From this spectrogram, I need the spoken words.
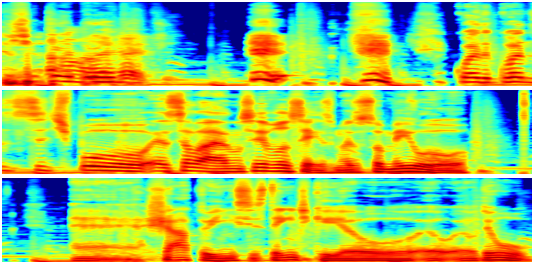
Bicho quebrou, mano. Quando, quando você, tipo, sei lá, eu não sei vocês, mas eu sou meio é, chato e insistente que eu, eu, eu tenho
